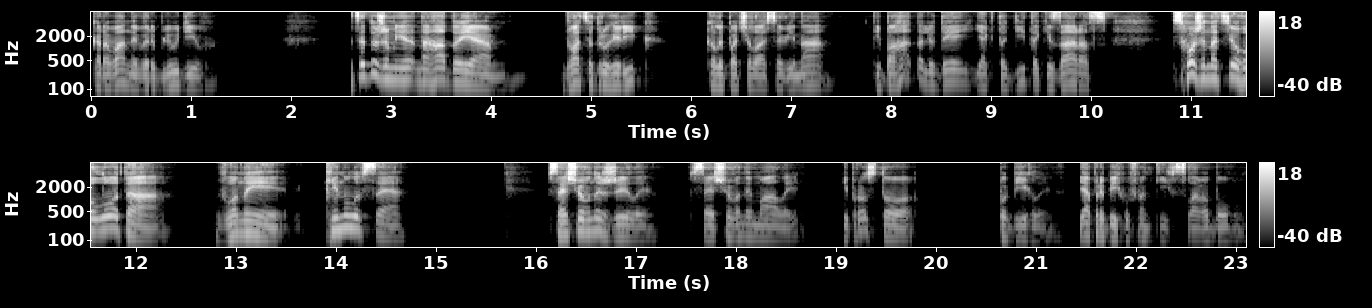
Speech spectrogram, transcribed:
каравани верблюдів. І це дуже мені нагадує 22-й рік, коли почалася війна, і багато людей, як тоді, так і зараз, схоже на цього лота, вони кинули все, все, що вони жили, все, що вони мали, і просто побігли. Я прибіг у Франківськ, слава Богу.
